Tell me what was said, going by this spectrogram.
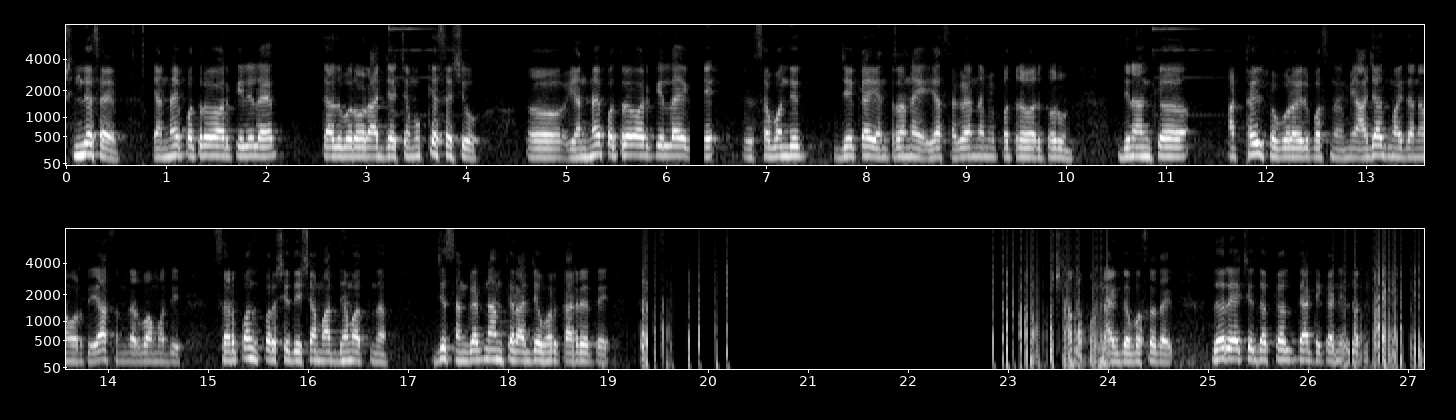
शिंदेसाहेब यांनाही पत्रव्यवहार केलेला आहे. त्याचबरोबर राज्याचे मुख्य सचिव यांनाही पत्रव्यवहार केलेला आहे. संबंधित जे काही यंत्रणा आहे या सगळ्यांना मी पत्रव्यवहार करून दिनांक अठ्ठावीस फेब्रुवारीपासून मी आझाद मैदानावरती या संदर्भामध्ये सरपंच परिषदेच्या माध्यमातून जी संघटना आमच्या राज्यभर कार्यरत आहे पुन्हा एकदा बसत आहेत. जर याची दखल त्या ठिकाणी जर नाही घेतली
